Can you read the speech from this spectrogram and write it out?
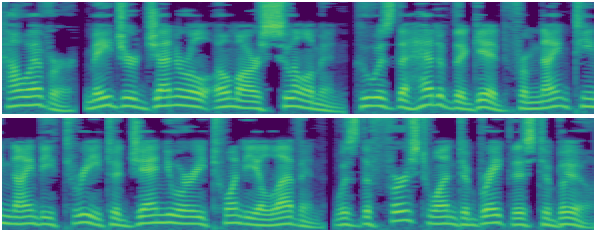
However, Major General Omar Suleiman, who was the head of the GID from 1993 to January 2011, was the first one to break this taboo.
